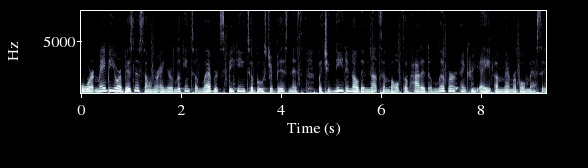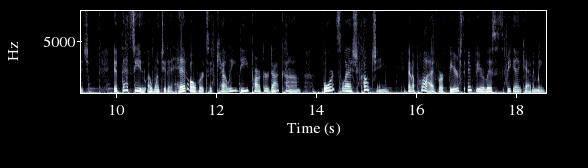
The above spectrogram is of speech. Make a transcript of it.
Or maybe you're a business owner and you're looking to leverage speaking to boost your business, but you need to know the nuts and bolts of how to deliver and create a memorable message. If that's you, I want you to head over to kellydparker.com forward slash coaching and apply for Fierce and Fearless Speaking Academy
